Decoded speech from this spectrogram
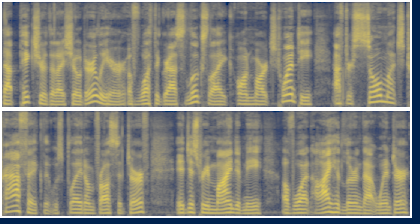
that picture that I showed earlier of what the grass looks like on March 20, after so much traffic that was played on frosted turf, it just reminded me of what I had learned that winter.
